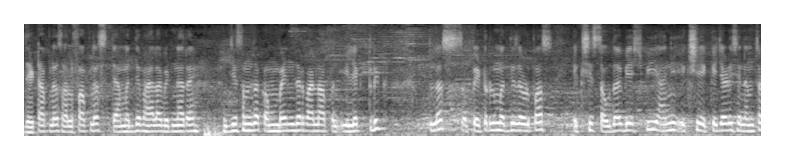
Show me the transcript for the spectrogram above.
झेटा प्लस अल्फा प्लस त्यामध्ये पाहायला भेटणार आहे. जे समजा कंबाईन जर पाहिलं आपण इलेक्ट्रिक प्लस पेट्रोलमध्ये जवळपास एकशे चौदा बी एच पी आणि एकशे एक्केचाळीस एन एमचा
